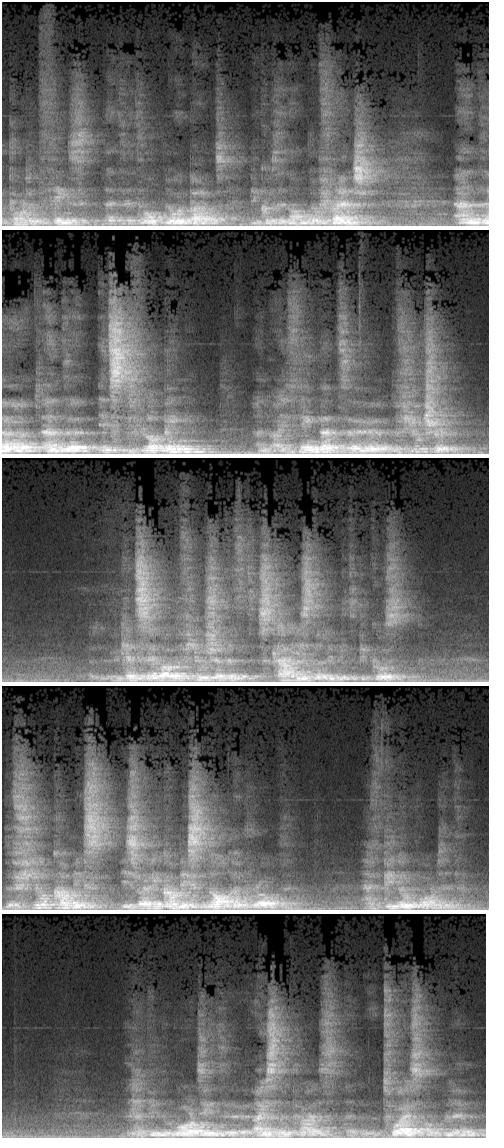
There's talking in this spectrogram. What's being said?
important things that they don't know about because they don't know French. And, uh, and uh, it's developing, and I think that uh, the future, we can say about the future that the sky is the limit because the few comics, Israeli comics known abroad, have been awarded. They have been awarded uh, Eisner Prize and twice Angoulême,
